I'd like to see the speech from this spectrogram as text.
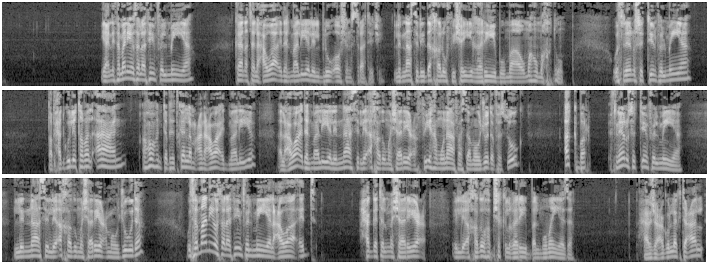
يعني 38% كانت العوائد المالية للبلو أوشن استراتيجي للناس اللي دخلوا في شيء غريب وما, وما هو مخدوم. و62% طب حتقول لي طب الآن؟ أهو أنت بتتكلم عن عوائد مالية. العوائد المالية للناس اللي أخذوا مشاريع فيها منافسة موجودة في السوق أكبر 62% للناس اللي أخذوا مشاريع موجودة و38% العوائد حقت المشاريع اللي أخذوها بشكل غريب المميزة. حرجع أقول لك تعال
